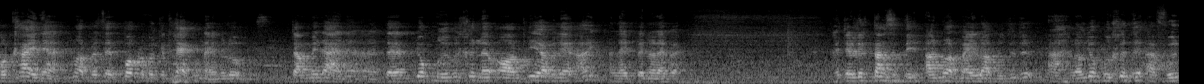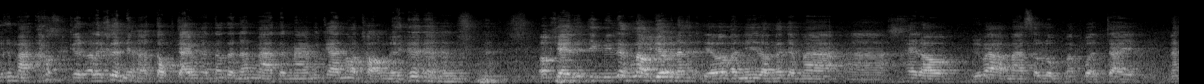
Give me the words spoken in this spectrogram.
คนไข้เนี่ยนวดไปเสร็จปุ๊บแล้วไปกระแทกตรงไหนไม่รู้จำไม่ได้นะแต่ยกมือไม่ขึ้นแล้วอ่อนเพียไปเลยเอ้ยอะไรเป็นอะไรไป ใครจะเลือกตั้งสติอานวดไม่รอบดูดื้อๆอะเรายกมือขึ้นสิอะฟื้นขึ้นมาอ้าเกิดอะไรขึ้นเนี่ยตกใจเหมือนกันตั้งแต่นั้นมาแต่มาไม่กล้านวดท้องเลยโอเคที่จริงมีเรื่องเล่าเยอะนะ เดี๋ยววันนี้เราก็จะมาให้เราหรือว่ามาสรุปมาเปิดใจนะ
